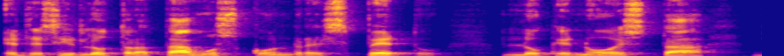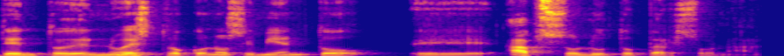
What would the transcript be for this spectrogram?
Es decir, lo tratamos con respeto, lo que no está dentro de nuestro conocimiento eh, absoluto personal.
